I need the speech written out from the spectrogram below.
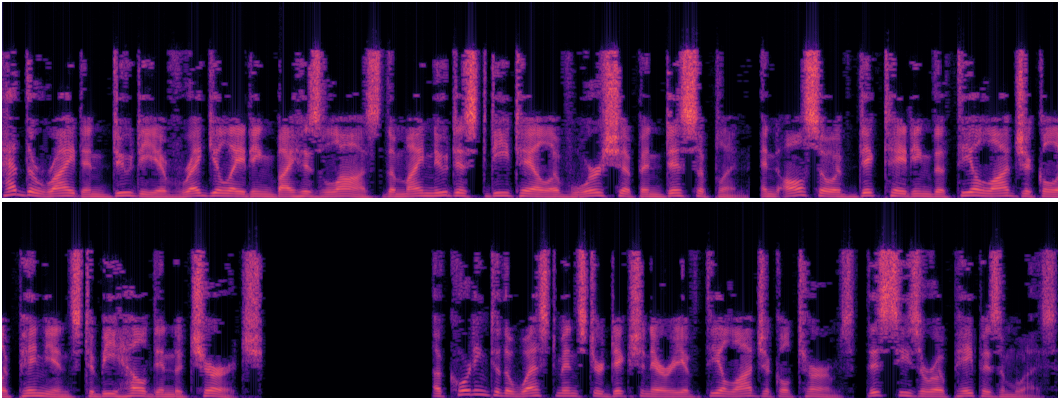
had the right and duty of regulating by his laws the minutest detail of worship and discipline, and also of dictating the theological opinions to be held in the Church." According to the Westminster Dictionary of Theological Terms, this Caesaropapism was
